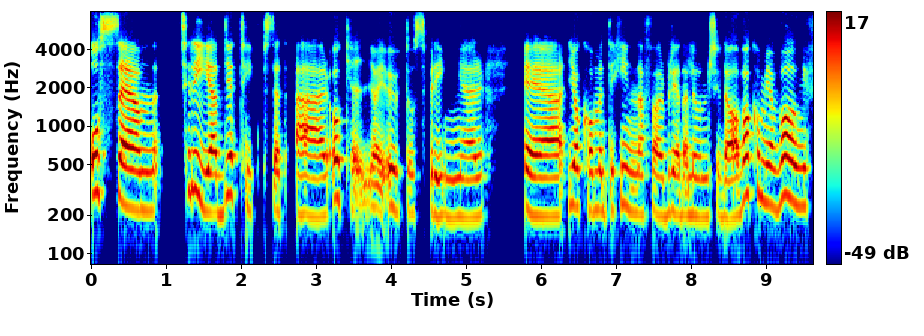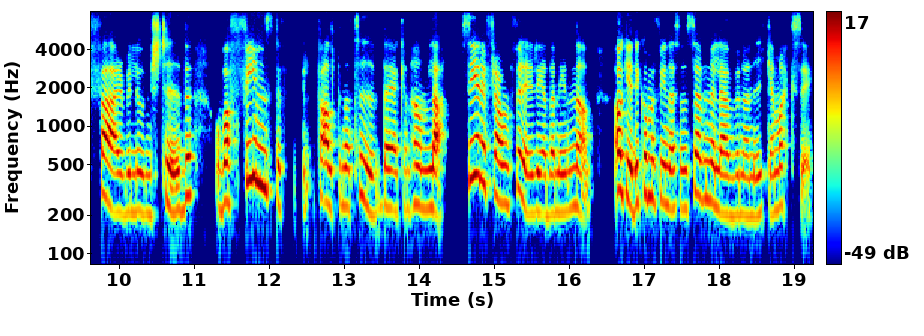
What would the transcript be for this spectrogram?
och sen tredje tipset är okej, okay, jag är ute och springer. Eh, jag kommer inte hinna förbereda lunch idag. Vad kommer jag vara ungefär vid lunchtid? Och vad finns det för alternativ där jag kan handla? Se det framför dig redan innan. Okej, okay, det kommer finnas en 7-Eleven och en ICA Maxi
